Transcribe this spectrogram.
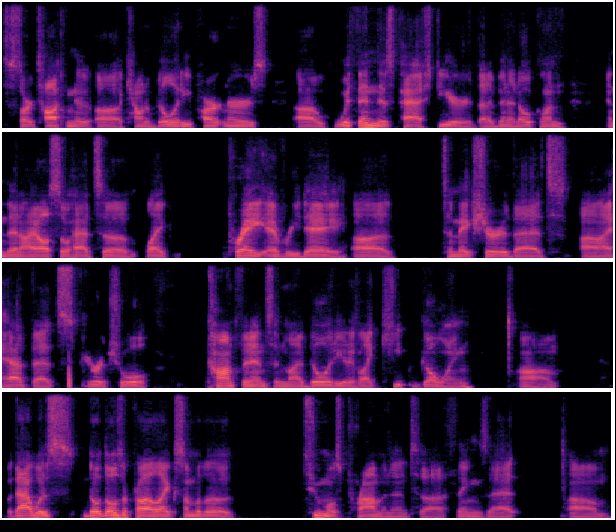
start talking to uh, accountability partners uh, within this past year that I've been in Oakland, and then I also had to like pray every day uh, to make sure that uh, I had that spiritual confidence in my ability to like keep going. Um, but that was th- those are probably like some of the two most prominent uh, things that um,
